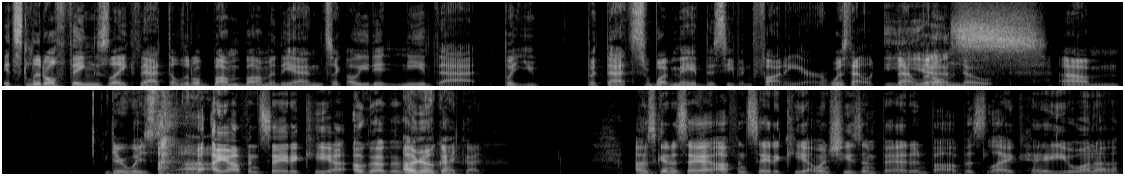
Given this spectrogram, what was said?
it's little things like that. The little bum bum at the end. It's like, oh, you didn't need that, but you, but that's what made this even funnier. Was that that little note? Um, there was. Uh, I often say to Kia, "Oh, go, go, go." oh no, go ahead, go ahead. I was gonna say I often say to Kia when she's in bed and Bob is like, "Hey, you wanna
